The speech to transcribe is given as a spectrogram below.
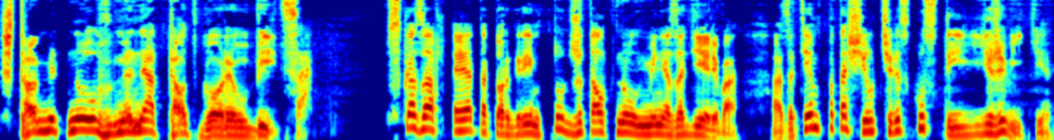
что метнул в меня тот горе-убийца!» Сказав это, Торгрим тут же толкнул меня за дерево, а затем потащил через кусты ежевики.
